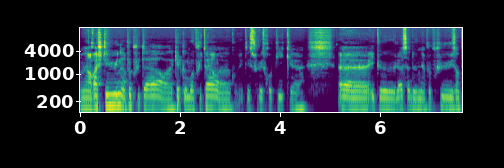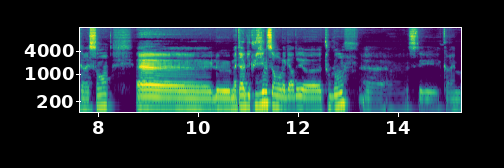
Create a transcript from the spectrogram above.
On a racheté une un peu plus tard, quelques mois plus tard, quand on était sous les tropiques et que là, ça devenait un peu plus intéressant. Euh, le matériel de cuisine, ça, on l'a gardé euh, tout le long. Euh, c'est quand même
